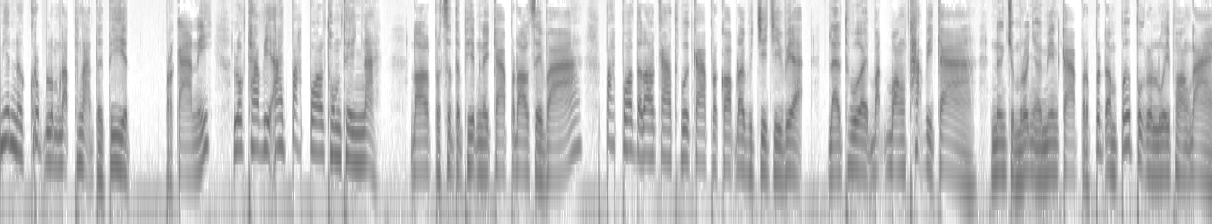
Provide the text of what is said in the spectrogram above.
មាននៅគ្រប់លំដាប់ថ្នាក់ទៅទៀតប្រការនេះលោកថាវាអាចប៉ះពាល់ធំធេងណាស់ ដល់ប្រសិទ្ធភាពនៃការផ្ដល់សេវាប៉ះពាល់ទៅដល់ការធ្វើការប្រកបដោយវិជ្ជាជីវៈដែលធ្វើឲ្យបាត់បង់ថវិកានិងជំរុញឲ្យមានការប្រព្រឹត្តអំពើពុករលួយផងដែរ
